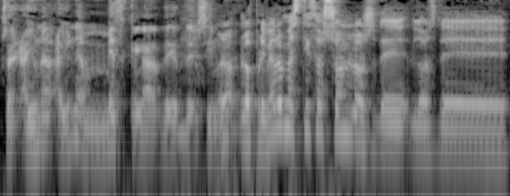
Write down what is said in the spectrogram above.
o sea, hay una, hay una mezcla de. de- sin- Bueno, los primeros mestizos son los de los de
